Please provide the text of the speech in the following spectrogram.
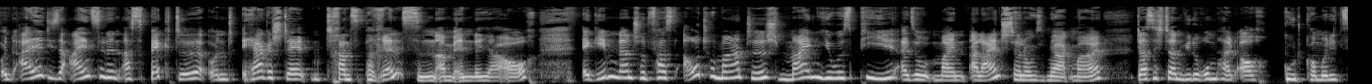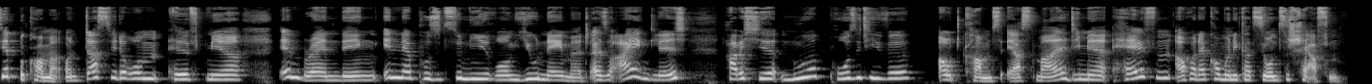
und all diese einzelnen Aspekte und hergestellten Transparenzen am Ende ja auch, ergeben dann schon fast automatisch mein USP, also mein Alleinstellungsmerkmal, dass ich dann wiederum halt auch gut kommuniziert bekomme. Und das wiederum hilft mir im Branding, in der Positionierung, you name it. Also eigentlich habe ich hier nur positive Outcomes erstmal, die mir helfen, auch in der Kommunikation zu schärfen.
